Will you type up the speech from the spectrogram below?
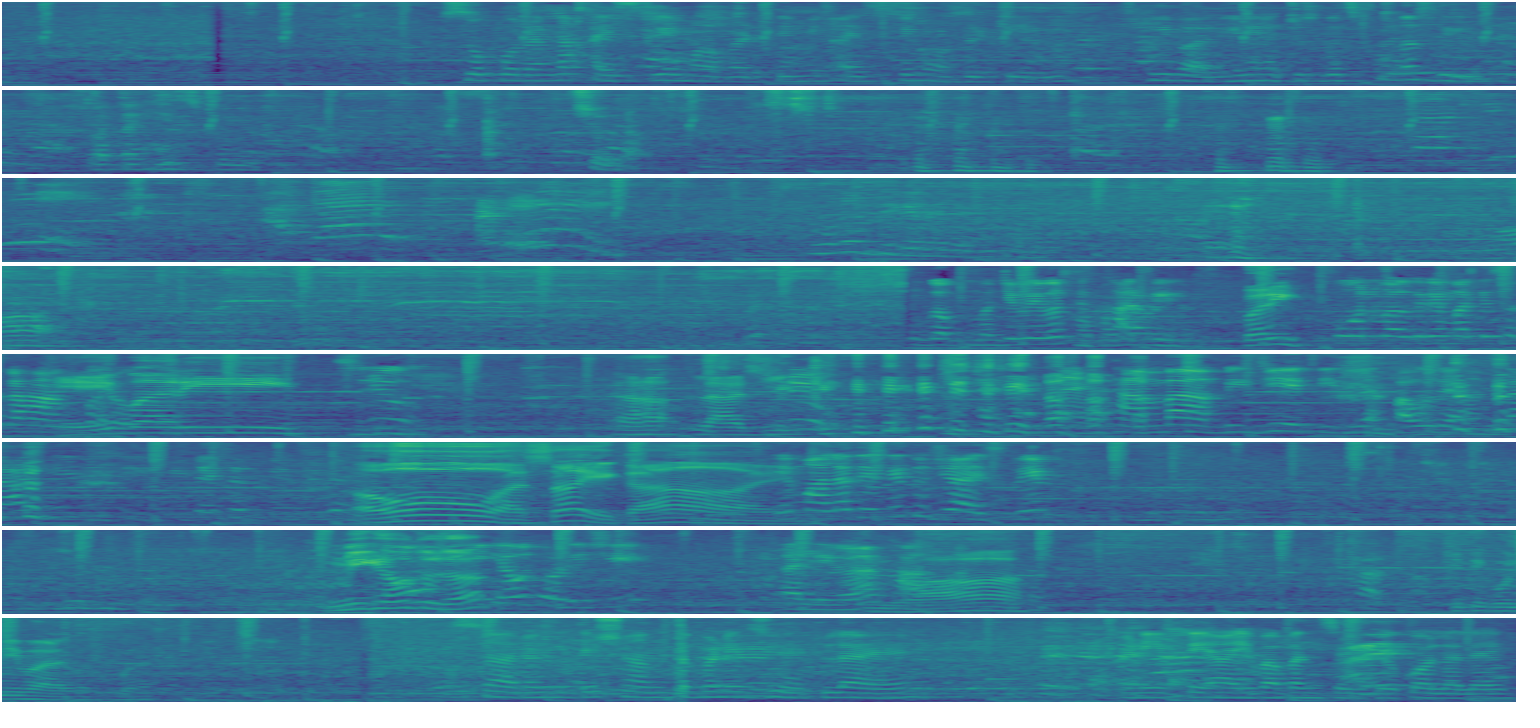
सो पोरांना आईस्क्रीम आवडते मी आईस्क्रीम ऑर्डर केली. ही वाली आणि ह्याच्यासोबत स्पूनच दिली आहे आता ही गप म्हणजे व्यवस्थित खाते. परी फोन वगैरे मध्ये सगळं हा ए आहा, लाजली नाही, थांबा बिजी आहे ती तिला खाऊ द्या ती. ओ असं आहे हे काय मला देते तुझी आईस्क्रीम मी घेऊ तुझं घेऊ थोडीशी अरे वा खा, वा. खा. खा, खा. किती गुन्हे बाळ सारंग इथे शांतपणे झोपला आहे आणि इथे आईबाबांचा व्हिडिओ कॉल आलाय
